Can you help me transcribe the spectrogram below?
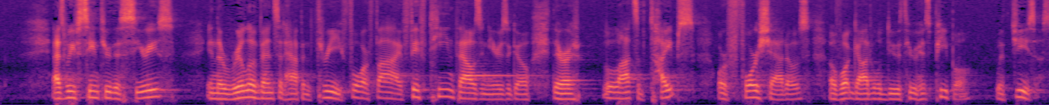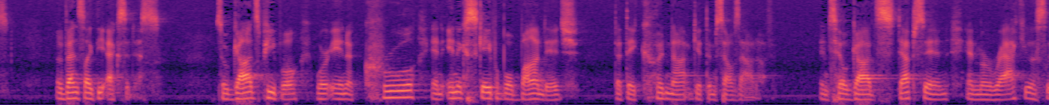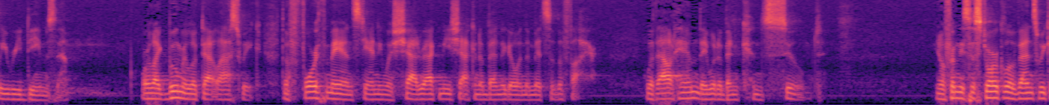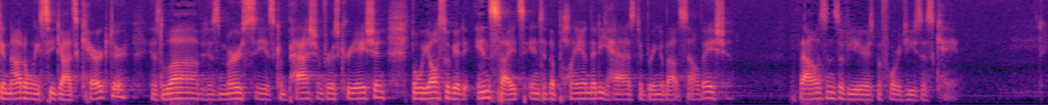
As we've seen through this series, in the real events that happened three, four, five, 15,000 years ago, there are lots of types or foreshadows of what God will do through his people with Jesus. Events like the Exodus. So God's people were in a cruel and inescapable bondage that they could not get themselves out of until God steps in and miraculously redeems them. Or, like Boomer looked at last week, the fourth man standing with Shadrach, Meshach, and Abednego in the midst of the fire. Without him, they would have been consumed. You know, from these historical events, we can not only see God's character, his love, his mercy, his compassion for his creation, but we also get insights into the plan that he has to bring about salvation thousands of years before Jesus came.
